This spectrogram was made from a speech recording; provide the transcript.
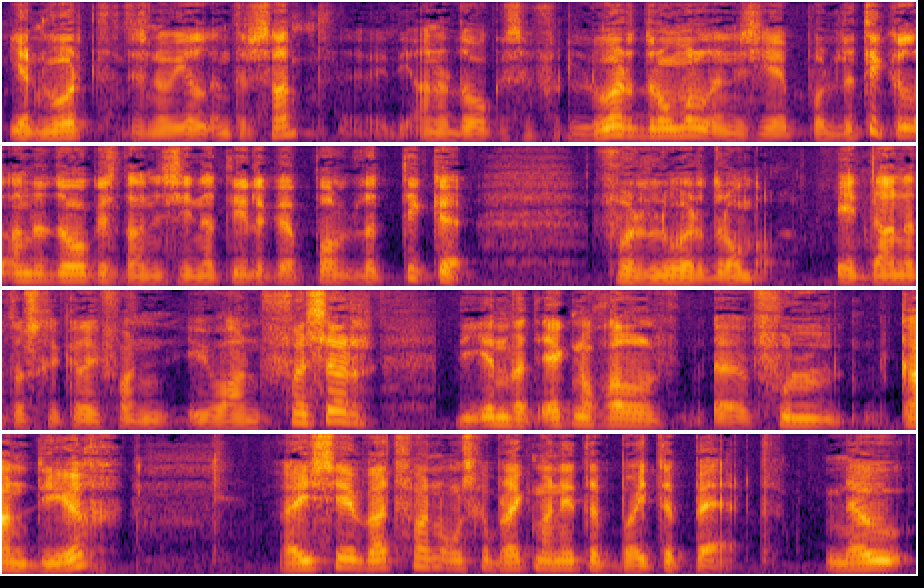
Een woord, dit is nou heel interessant. Die ander dalk is 'n verloor drommel en as jy 'n political underdog is, dan is jy natuurlik 'n politieke verloor drommel. En dan het ons gekry van Johan Visser, die een wat ek nogal uh, voel kan deug. Hy sê wat van ons gebruik maar net 'n buiteperd. Nou,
